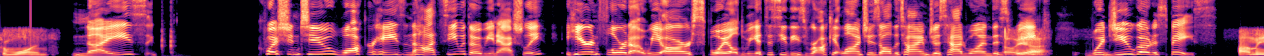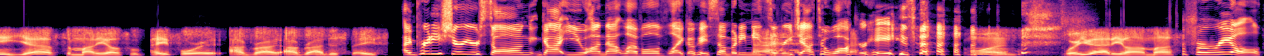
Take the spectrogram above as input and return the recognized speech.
some ones Nice. Question two Walker Hayes in the hot seat with Obie and Ashley. Here in Florida, we are spoiled. We get to see these rocket launches all the time. Just had one this Oh, week. yeah. Would you go to space? I mean, yeah, if somebody else would pay for it, I'd ride. I'd ride to space. I'm pretty sure your song got you on that level of like, okay, somebody needs to reach out to Walker Hayes. Come on, where you at, Elon Musk? For real.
